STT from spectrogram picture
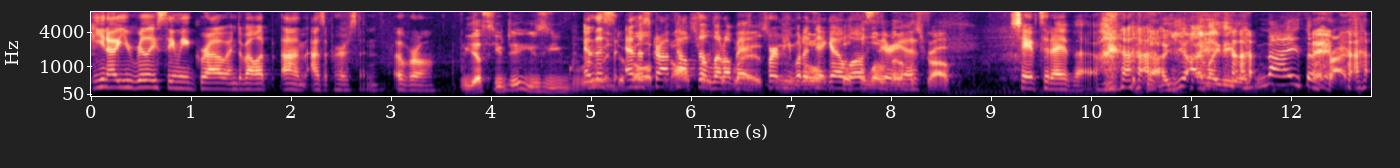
you know, you really see me grow and develop um, as a person overall. Yes, you do. You, you grew And the- and and the scruff helped a little bit ways. for people to take it a little a little bit of serious. scruff. Shave today though. yeah, I like that you look nice and fresh.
